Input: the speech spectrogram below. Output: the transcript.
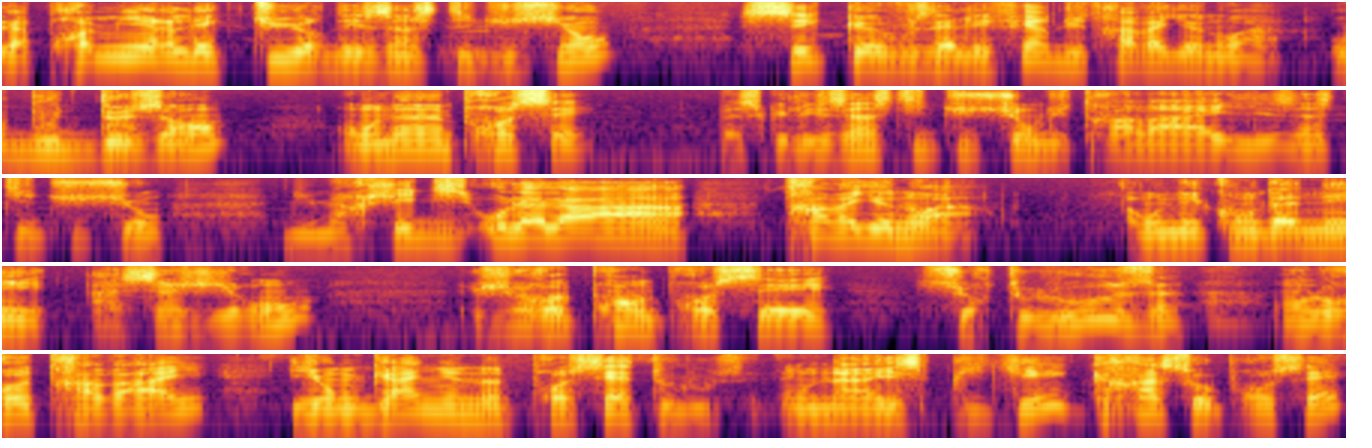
La première lecture des institutions, c'est que vous allez faire du travail au noir. Au bout de deux ans, on a un procès. Parce que les institutions du travail, les institutions du marché disent Oh là là, travail au noir. On est condamné à Saint-Giron, je reprends le procès sur Toulouse, on le retravaille et on gagne notre procès à Toulouse. On a expliqué, grâce au procès,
